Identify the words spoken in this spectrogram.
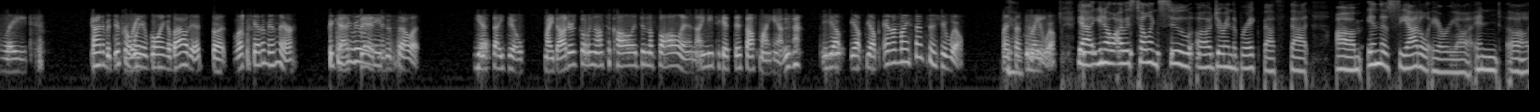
Great. Kind of a different Great. way of going about it, but let's get them in there because you really it. need to sell it. Yes, I do. My daughter's going off to college in the fall, and I need to get this off my hands. Yep, yep, yep. And in my sense is you will. My Yeah. sense is you will. Yeah, you know, I was telling Sue uh, during the break, Beth, that um, in the Seattle area and uh,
